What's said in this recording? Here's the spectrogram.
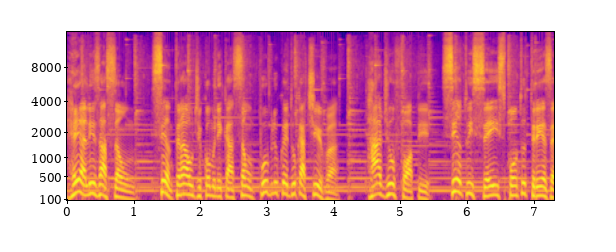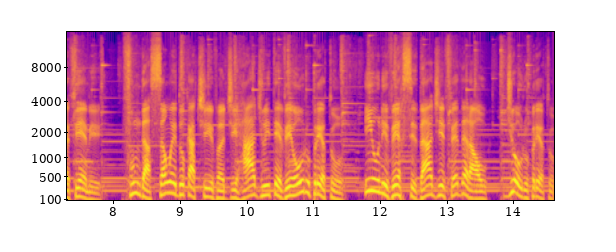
Realização: Central de Comunicação Público Educativa. Rádio FOP 106.3 FM. Fundação Educativa de Rádio e TV Ouro Preto e Universidade Federal de Ouro Preto.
